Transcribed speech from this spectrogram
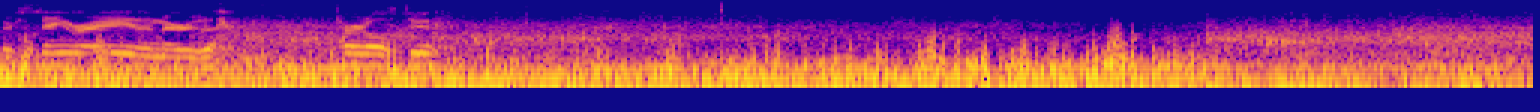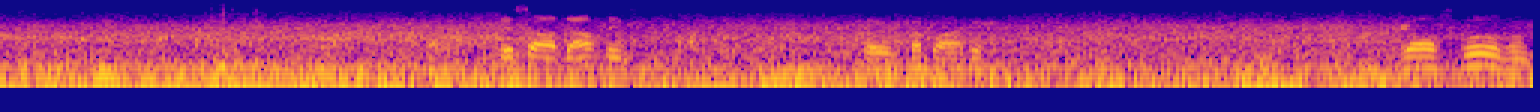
There's stingrays and there's uh, turtles too. Just saw a dolphin. There's a couple out there. All school of them.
